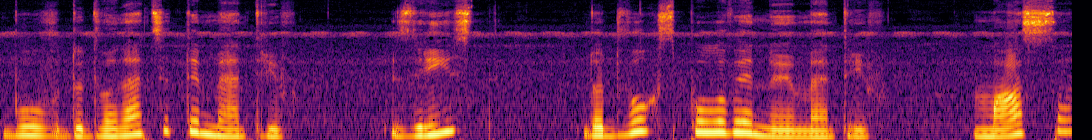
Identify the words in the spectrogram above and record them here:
був до 12 метрів, зріст до 2,5 метрів, маса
